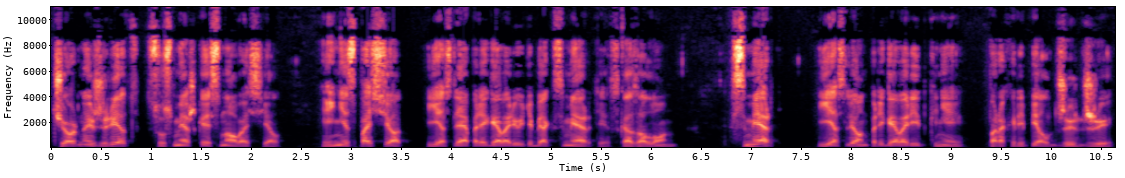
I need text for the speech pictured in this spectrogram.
Черный жрец с усмешкой снова сел. «И не спасет, если я приговорю тебя к смерти», — сказал он. «Смерть, если он приговорит к ней», — прохрипел Джи-Джи.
